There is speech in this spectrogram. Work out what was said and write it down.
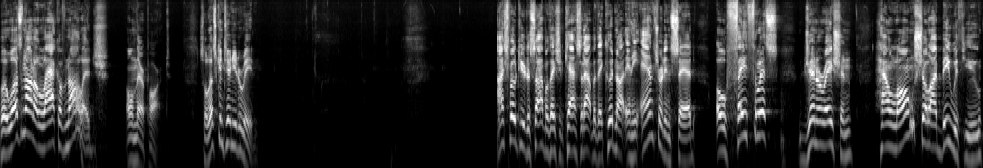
Well, it was not a lack of knowledge on their part. So let's continue to read. I spoke to your disciples, they should cast it out, but they could not. And he answered and said, O faithless generation, how long shall I be with you?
